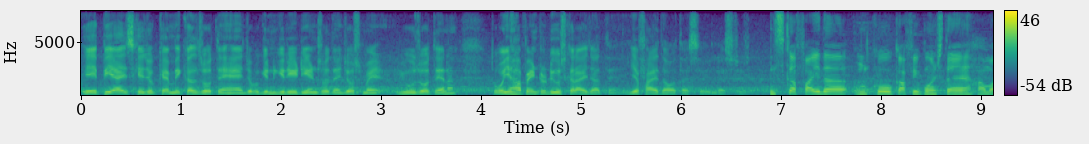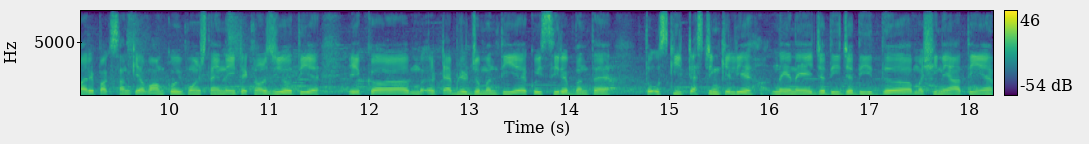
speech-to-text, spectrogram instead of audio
اے پی آئیز کے جو کیمیکلز ہوتے ہیں جو انگریڈینٹس ہوتے ہیں جو اس میں یوز ہوتے ہیں نا تو وہ یہاں پہ انٹروڈیوس کرائے جاتے ہیں۔ یہ فائدہ ہوتا ہے اس انڈسٹری اس کا فائدہ ان کو کافی پہنچتا ہے۔ ہمارے پاکستان کے عوام کو بھی پہنچتا ہے۔ نئی ٹیکنالوجی ہوتی ہے۔ ایک ٹیبلٹ جو بنتی ہے، کوئی سیرپ بنتا ہے، تو اس کی ٹیسٹنگ کے لیے نئے نئے جدید جدید مشینیں آتی ہیں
